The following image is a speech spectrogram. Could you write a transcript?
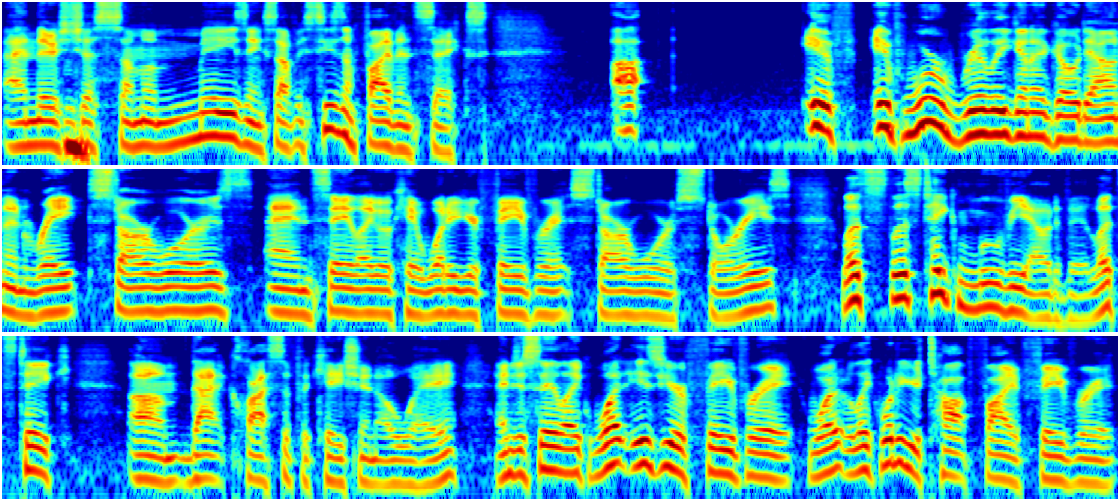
and there's mm-hmm. just some amazing stuff. In season five and six, uh, if if we're really gonna go down and rate Star Wars and say like, okay, what are your favorite Star Wars stories? Let's let's take movie out of it. Let's take um, that classification away and just say like, what is your favorite? What like what are your top five favorite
